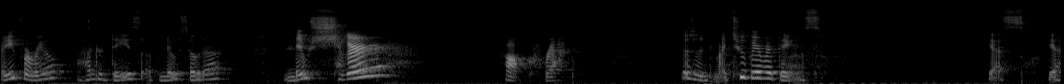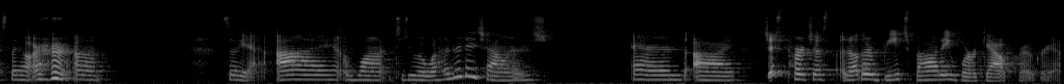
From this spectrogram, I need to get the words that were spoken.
are you for real? 100 days of no soda, no sugar? Oh, crap. Those are my two favorite things. Yes, yes, they are. um, so, yeah, I want to do a 100 day challenge, and I just purchased another Beachbody workout program.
